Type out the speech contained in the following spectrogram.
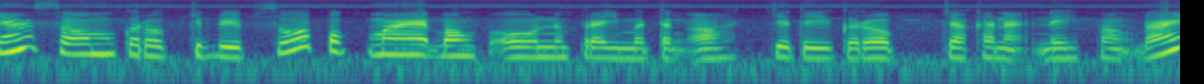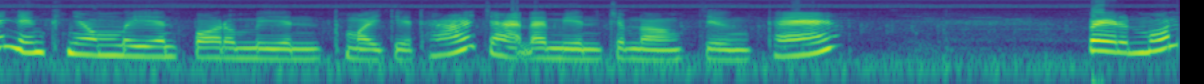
ចាសសូមគោរពជម្រាបសួរពុកម៉ែបងប្អូននិងប្រិយមិត្តទាំងអស់ជាទីគោរពចាសខណៈនេះផងដែរនាងខ្ញុំមានព័ត៌មានថ្មីទៀតហើយចាសដែលមានចំណងជើងថា ពេលមុន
